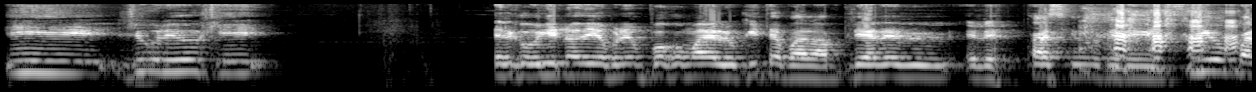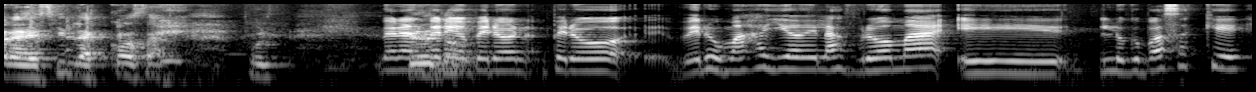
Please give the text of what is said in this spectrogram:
Y yo creo que el gobierno debe poner un poco más de luquita para ampliar el, el espacio televisivo para decir las cosas. Don Antonio, pero, pero, pero, más allá de las bromas, eh, lo que pasa es que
